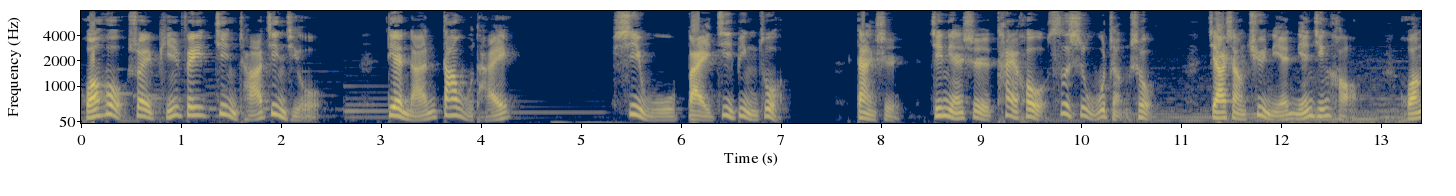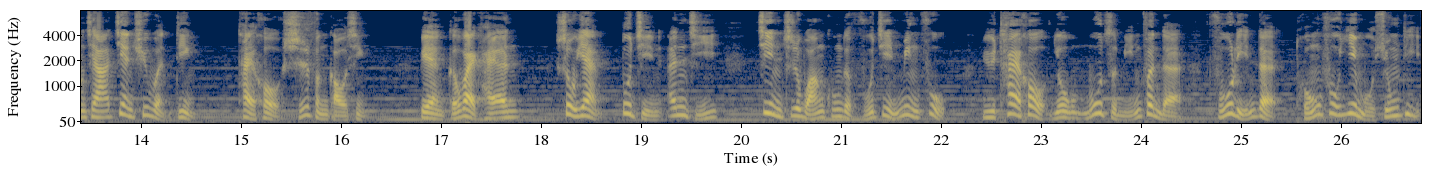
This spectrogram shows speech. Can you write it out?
皇后率嫔妃进茶进酒，殿南搭舞台，戏舞百伎并作。但是今年是太后四十五整寿，加上去年年景好。皇家渐趋稳定，太后十分高兴，便格外开恩。寿宴不仅恩及晋之王宫的福晋命妇，与太后有母子名分的福临的同父异母兄弟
